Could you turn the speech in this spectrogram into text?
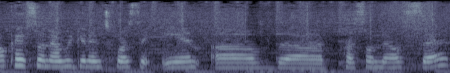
Okay, so now we're getting towards the end of the press-on-nail set.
